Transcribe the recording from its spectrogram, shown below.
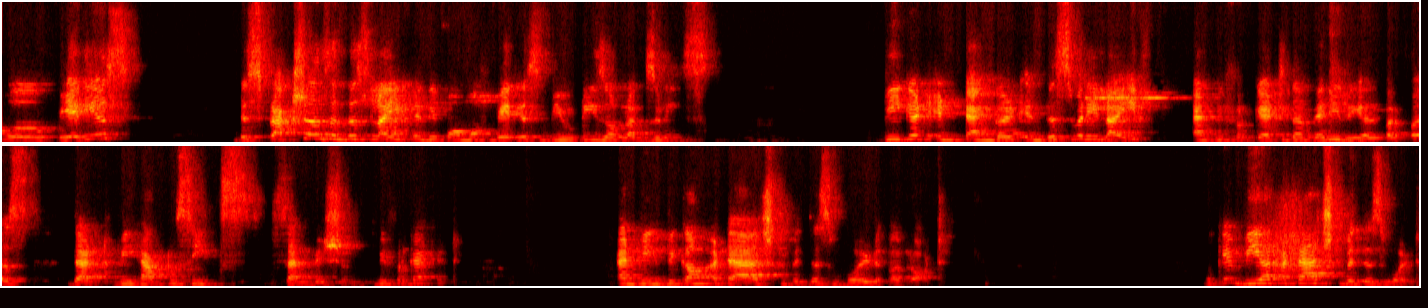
uh, various distractions in this life in the form of various beauties or luxuries. We get entangled in this very life and we forget the very real purpose that we have to seek salvation. We forget it. And we become attached with this world a lot. Okay, we are attached with this world.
